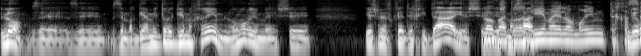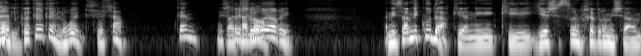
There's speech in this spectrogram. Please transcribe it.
לא, זה, זה, זה מגיע מדרגים אחרים, לא אומרים אה, שיש מפקד יחידה, יש, לא, יש מח"ט. לא, והדרגים האלה אומרים תחסל. לראות, כן, כן, כן, לראות, שלושה. כן, יש לך אישור לא. ירי. אני שם נקודה, כי, אני, כי יש 20 חבר'ה משם,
